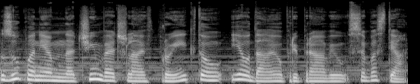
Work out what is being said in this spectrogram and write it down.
Z upanjem na čim več live projektov je oddajo pripravil Sebastian.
